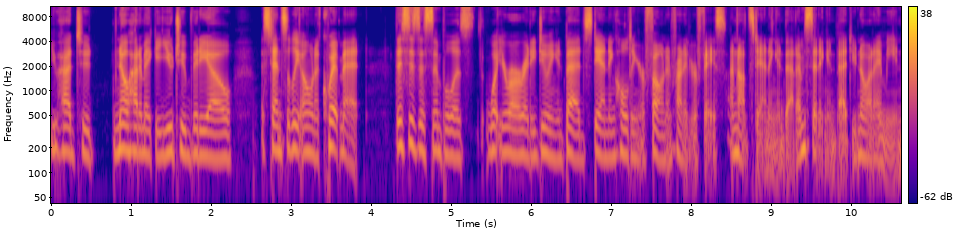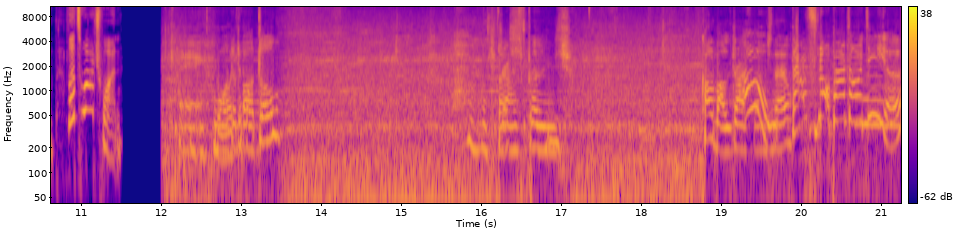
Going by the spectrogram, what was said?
you had to know how to make a YouTube video, ostensibly own equipment. This is as simple as what you're already doing in bed, standing holding your phone in front of your face. I'm not standing in bed, I'm sitting in bed. You know what I mean. Let's watch one. Okay, water bottle. dry sponge. Cold dry sponge, oh, though. That's not a bad idea.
